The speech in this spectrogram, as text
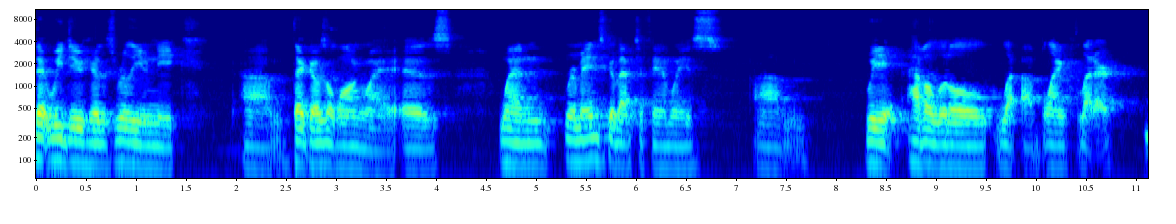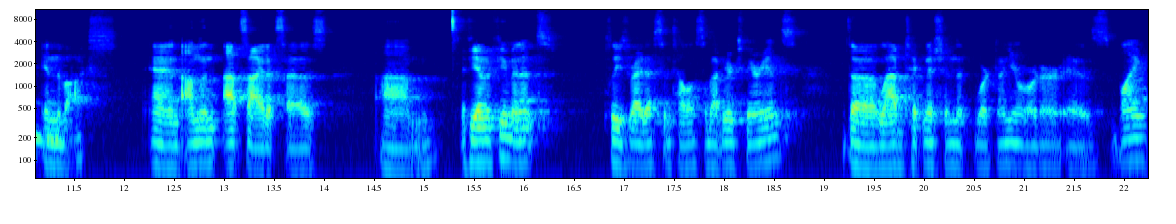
that we do here that's really unique, um, that goes a long way, is when remains go back to families. Um, we have a little le- a blank letter mm-hmm. in the box. And on the outside, it says, um, if you have a few minutes, please write us and tell us about your experience. The lab technician that worked on your order is blank,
